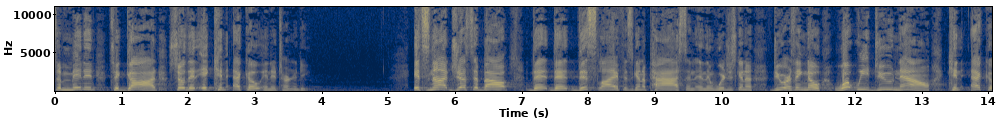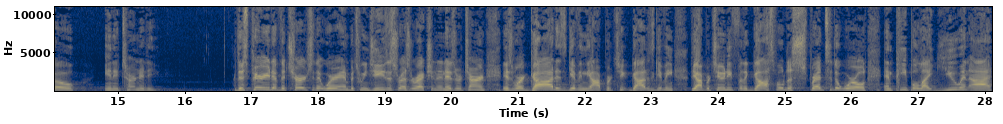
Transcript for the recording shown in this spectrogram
submitted to God so that it can echo in eternity. It's not just about that, that this life is going to pass and, and then we're just going to do our thing. No, what we do now can echo in eternity. This period of the church that we're in between Jesus' resurrection and his return is where God is giving the opportunity, God is giving the opportunity for the gospel to spread to the world and people like you and I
